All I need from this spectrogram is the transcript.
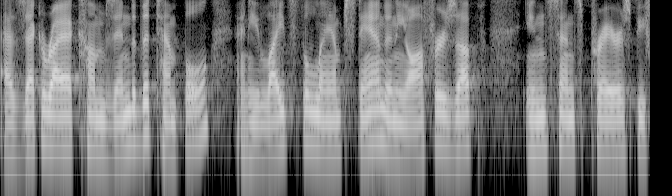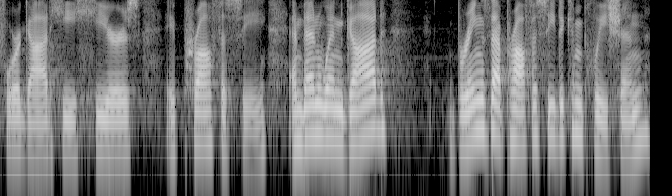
as Zechariah comes into the temple and he lights the lampstand and he offers up incense prayers before God, he hears a prophecy. And then when God brings that prophecy to completion,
